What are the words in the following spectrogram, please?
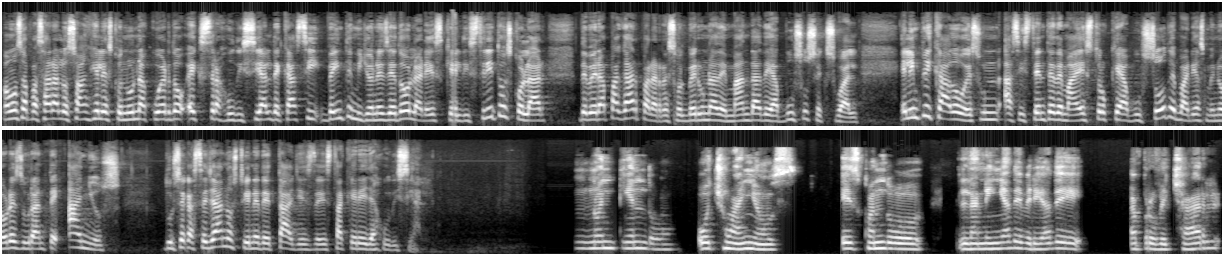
Vamos a pasar a Los Ángeles con un acuerdo extrajudicial de casi 20 millones de dólares que el distrito escolar deberá pagar para resolver una demanda de abuso sexual. El implicado es un asistente de maestro que abusó de varias menores durante años. Dulce Castellanos tiene detalles de esta querella judicial. No entiendo. Ocho años es cuando la niña debería de aprovechar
